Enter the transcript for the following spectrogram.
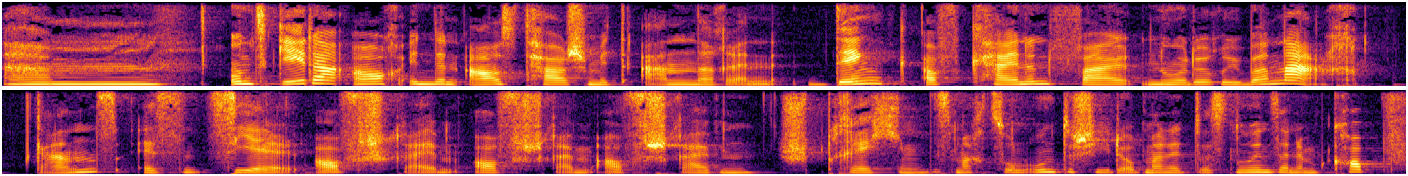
Ähm, und geh da auch in den Austausch mit anderen. Denk auf keinen Fall nur darüber nach. Ganz essentiell. Aufschreiben, aufschreiben, aufschreiben, sprechen. Das macht so einen Unterschied, ob man etwas nur in seinem Kopf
